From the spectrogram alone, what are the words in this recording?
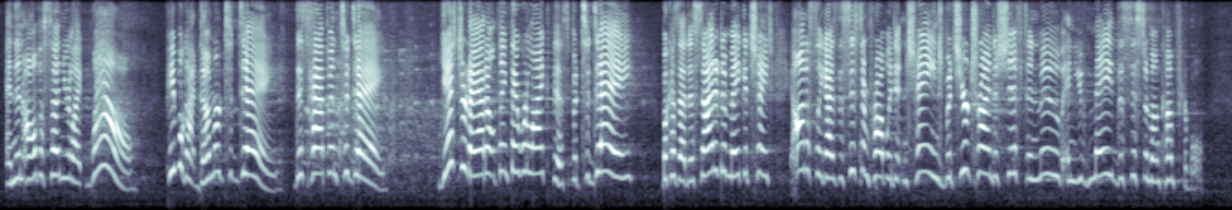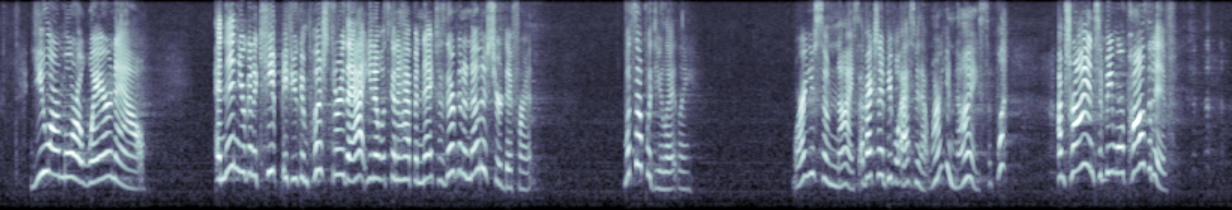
and then all of a sudden you're like, wow, people got dumber today. This happened today. Yesterday, I don't think they were like this, but today, because I decided to make a change. Honestly, guys, the system probably didn't change, but you're trying to shift and move, and you've made the system uncomfortable. You are more aware now. And then you're going to keep, if you can push through that, you know what's going to happen next is they're going to notice you're different. What's up with you lately? Why are you so nice? I've actually had people ask me that. Why are you nice? Like, what? I'm trying to be more positive.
